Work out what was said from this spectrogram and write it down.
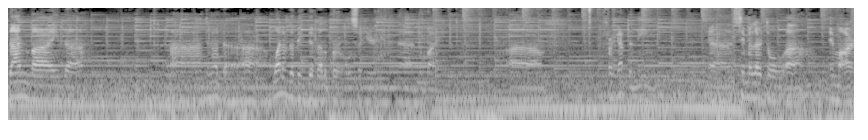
done by the uh, know, the, uh, one of the big developer also here in uh, Dubai. Um, forgot the name. Uh, similar to uh, MR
